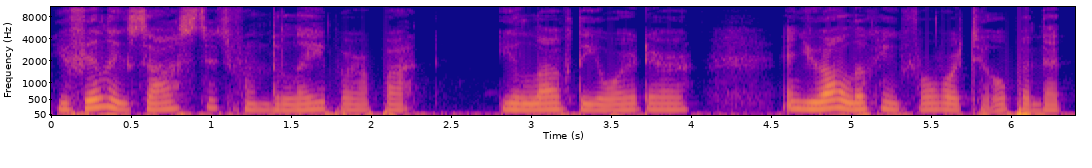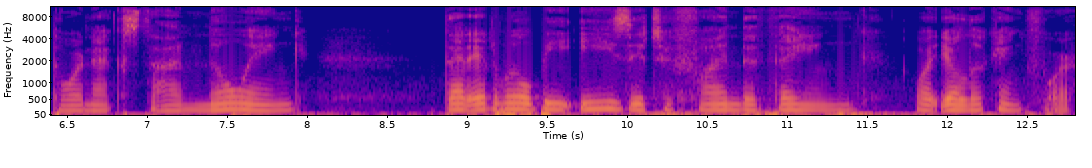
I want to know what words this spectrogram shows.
You feel exhausted from the labor, but you love the order and you are looking forward to open that door next time, knowing that it will be easy to find the thing what you're looking for.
